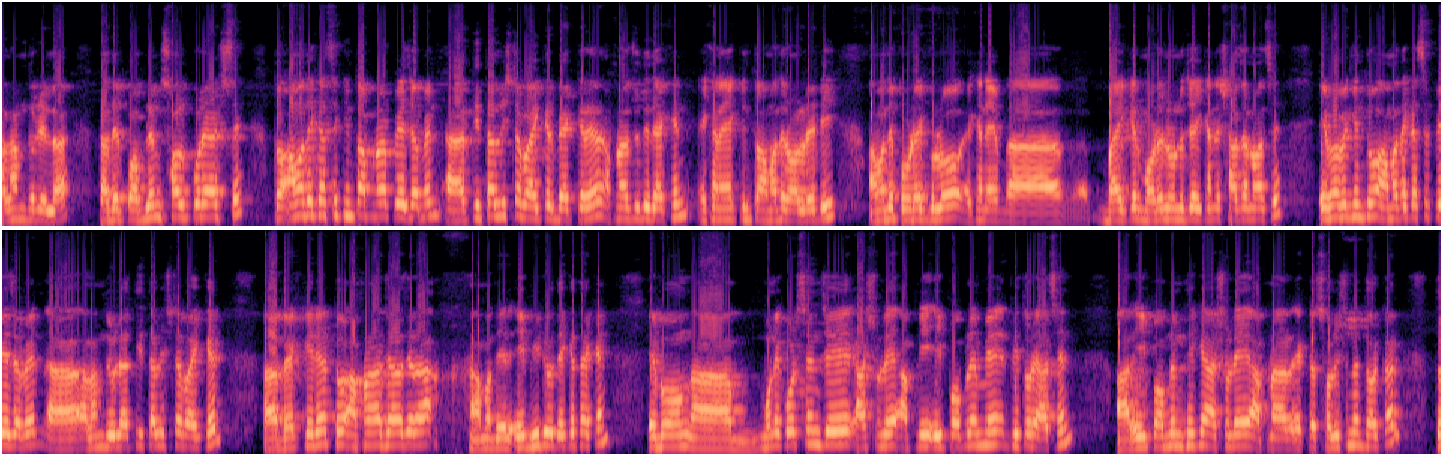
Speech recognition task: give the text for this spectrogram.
আলহামদুলিল্লাহ তাদের প্রবলেম সলভ করে আসছে। তো আমাদের কাছে কিন্তু আপনারা পেয়ে যাবেন তেতাল্লিশটা বাইকের ব্যাক ক্যারিয়ার আপনারা যদি দেখেন, এখানে কিন্তু আমাদের অলরেডি আমাদের প্রোডাক্টগুলো এখানে বাইকের মডেল অনুযায়ী এখানে সাজানো আছে। এভাবে কিন্তু আমাদের কাছে পেয়ে যাবেন আলহামদুলিল্লাহ, তেতাল্লিশটা বাইকের ব্যাক ক্যারিয়ার তো আপনারা যারা যারা আমাদের এই ভিডিও দেখে থাকেন এবং মনে করছেন যে আসলে আপনি এই প্রবলেমের ভিতরে আছেন, আর এই প্রবলেম থেকে আসলে আপনার একটা সলিউশনের দরকার, তো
